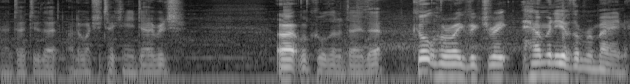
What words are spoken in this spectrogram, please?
No, don't do that. I don't want you taking any damage. Alright, we'll call it a day there. Cool, heroic victory. How many of them remain?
